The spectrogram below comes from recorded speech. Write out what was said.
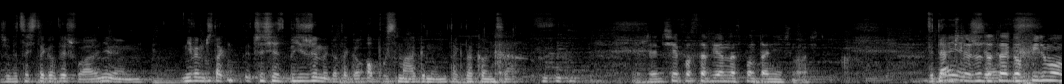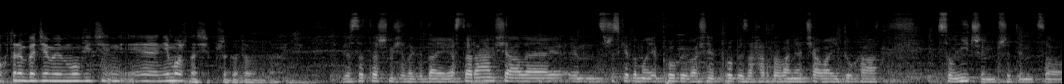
żeby coś z tego wyszło, ale nie wiem, nie wiem, czy, tak, czy się zbliżymy do tego opus magnum tak do końca. Że ja dzisiaj postawiłem na spontaniczność. Wydaje Myślę, mi że się, do tego filmu, o którym będziemy mówić, nie, nie można się przygotowywać. Wiesz, to też mi się tak wydaje. Ja starałem się, ale wszystkie te moje próby, właśnie próby zahartowania ciała i ducha są niczym przy tym, co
